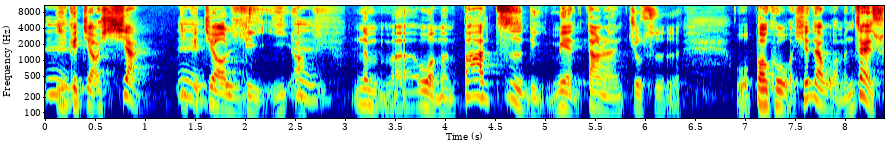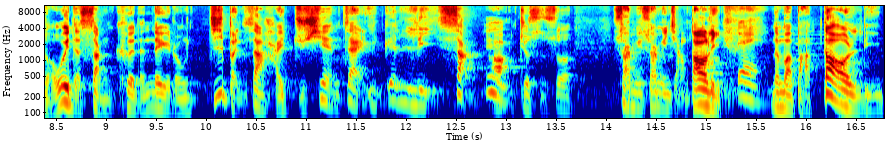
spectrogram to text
一个叫相，一个叫理啊。那么我们八字里面当然就是。我包括我现在我们在所谓的上课的内容，基本上还局限在一个理上啊，就是说算命算命讲道理。对。那么把道理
